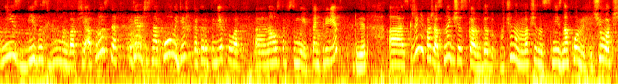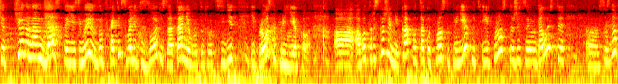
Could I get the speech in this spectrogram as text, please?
не с бизнес-вумен вообще, а просто Татьяна Чеснокова, девушка, которая приехала э, на остров Сумы. Тань, привет! Привет! А, скажи мне, пожалуйста, многие сейчас скажут, да, а что нам вообще с ней знакомить-то, что вообще, что она нам даст-то, если мы тут хотим свалить из офиса, а Таня вот тут вот сидит и просто приехала. А, а вот расскажи мне, как вот так вот просто приехать и просто жить в свое удовольствие, э, создав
